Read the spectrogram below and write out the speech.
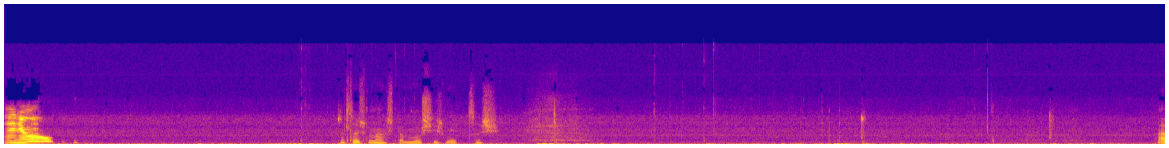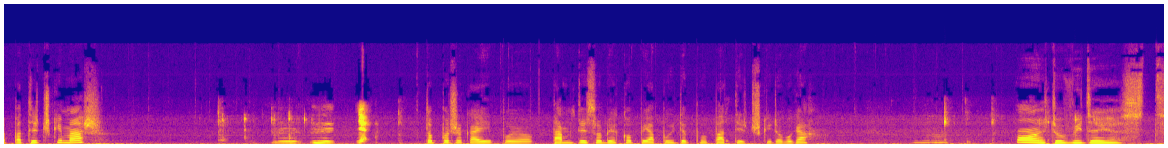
Ja nie mam. No coś masz tam, musisz mieć coś. A patyczki masz? Mm, mm, nie. To poczekaj, po, tam ty sobie kopię, ja pójdę po patyczki, dobra? O, tu widzę jest...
